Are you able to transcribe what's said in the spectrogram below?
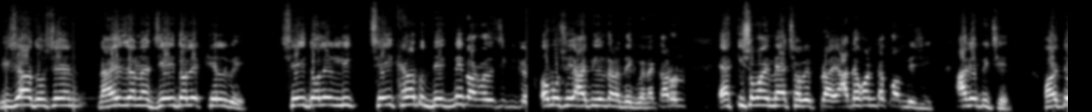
রিশাদ হোসেন, নাহিদ রানা যেই দলে খেলবে, সেই দলের লিগ সেই খেলা তো দেখবেই বাংলাদেশি ক্রিকেট অবশ্যই আইপিএল তারা দেখবে না, কারণ একই সময় ম্যাচ হবে প্রায় আধা ঘণ্টা কম বেশি, আগে পিছে। হয়তো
